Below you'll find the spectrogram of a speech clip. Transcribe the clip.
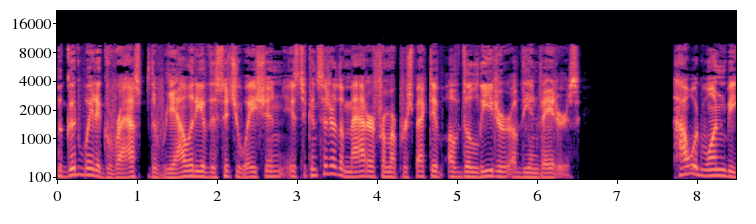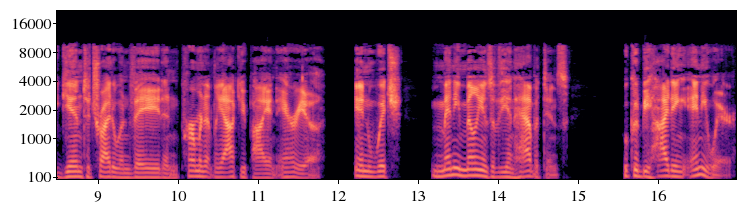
A good way to grasp the reality of the situation is to consider the matter from a perspective of the leader of the invaders. how would one begin to try to invade and permanently occupy an area in which many millions of the inhabitants, who could be hiding anywhere,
